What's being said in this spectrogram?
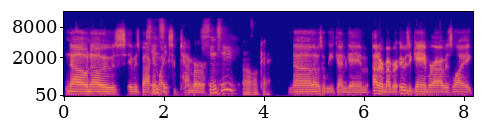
No, no, it was it was back in like September. Cincy? Oh, okay. No, that was a weekend game. I don't remember. It was a game where I was like,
